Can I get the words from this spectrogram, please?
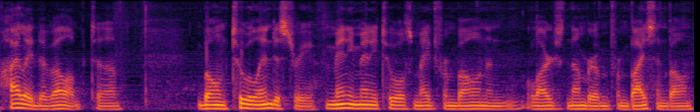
highly developed uh, bone tool industry. Many, many tools made from bone and a large number of them from bison bone.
